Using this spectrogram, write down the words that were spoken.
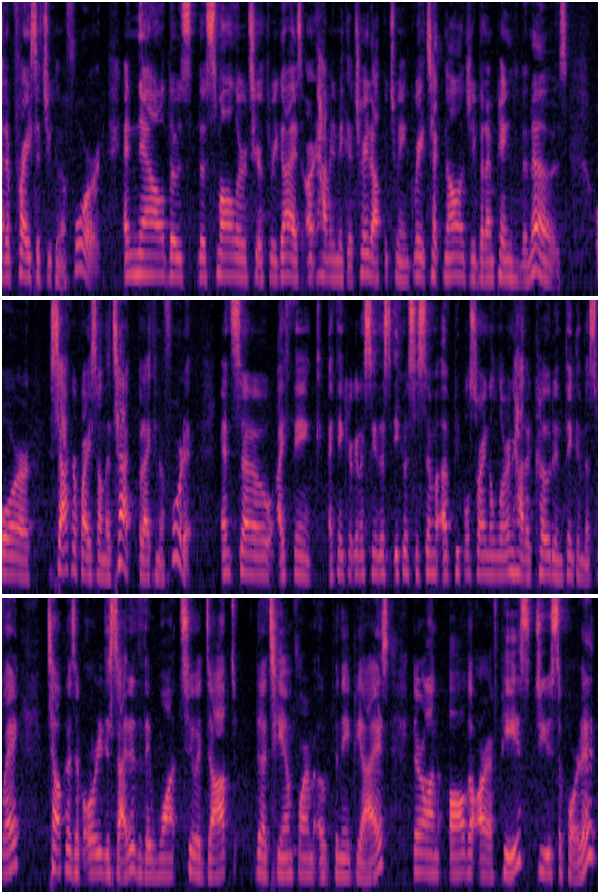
at a price that you can afford. And now those the smaller tier three guys aren't having to make a trade off between great technology, but I'm paying through the nose, or sacrifice on the tech, but I can afford it. And so I think I think you're going to see this ecosystem of people starting to learn how to code and think in this way. Telcos have already decided that they want to adopt the TM Forum open APIs. They're on all the RFPs. Do you support it?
